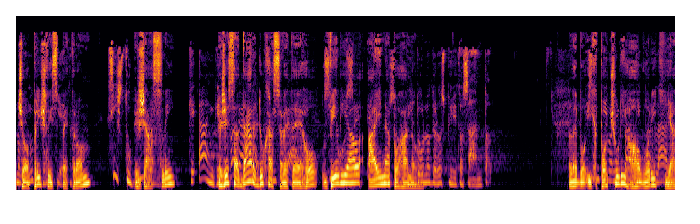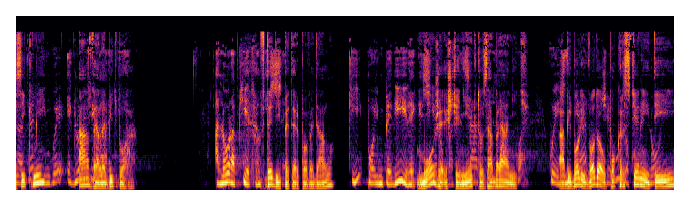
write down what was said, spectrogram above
čo prišli s Petrom, žasli že sa dar Ducha Svetého vylial aj na pohanov, lebo ich počuli hovoriť jazykmi a velebiť Boha. Vtedy Peter povedal, môže ešte niekto zabrániť, aby boli vodou pokrstení tí,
